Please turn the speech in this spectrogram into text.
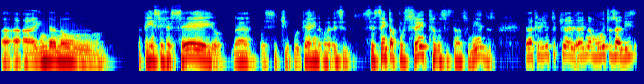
a, a, ainda não tem esse receio, né? Esse tipo que ainda esse 60% nos Estados Unidos, eu acredito que ainda muitos ali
